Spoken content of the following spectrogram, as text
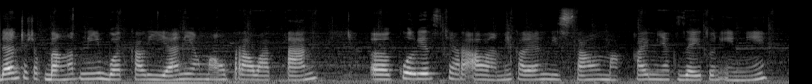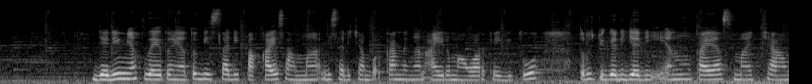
Dan cocok banget nih buat kalian yang mau perawatan uh, kulit secara alami kalian bisa memakai minyak zaitun ini jadi minyak zaitunnya tuh bisa dipakai sama bisa dicampurkan dengan air mawar kayak gitu. Terus juga dijadiin kayak semacam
